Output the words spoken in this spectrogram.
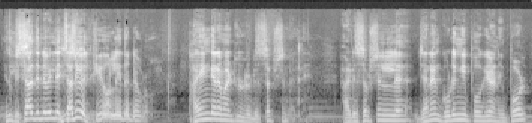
ഇത് പിശാചിന്റെ വലിയ ചതിവല്ലേ പ്യൂർലി ദ ഡബിൾ ഭയങ്കരമായിട്ടുള്ള ഡിസപ്ഷൻ അല്ലേ? ആ ഡിസപ്ഷനിൽ ജനം കുടുങ്ങിപ്പോവുകയാണ്. ഇപ്പോൾ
